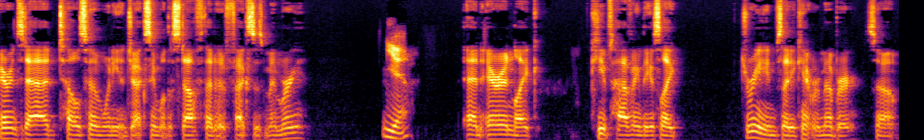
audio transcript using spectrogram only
Eren's dad tells him when he injects him with the stuff that it affects his memory Yeah. and Eren like keeps having these like dreams that he can't remember. So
